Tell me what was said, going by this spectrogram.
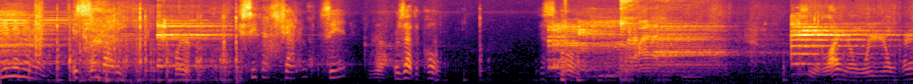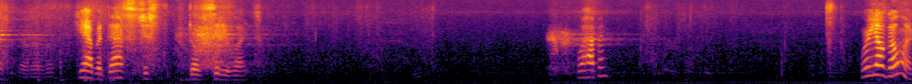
No, no, no, no. It's somebody. Where? You see that shadow? See it? Yeah. Or is that the pole? This is the pole. Yeah, but that's just those city lights. What happened? Where y'all going?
